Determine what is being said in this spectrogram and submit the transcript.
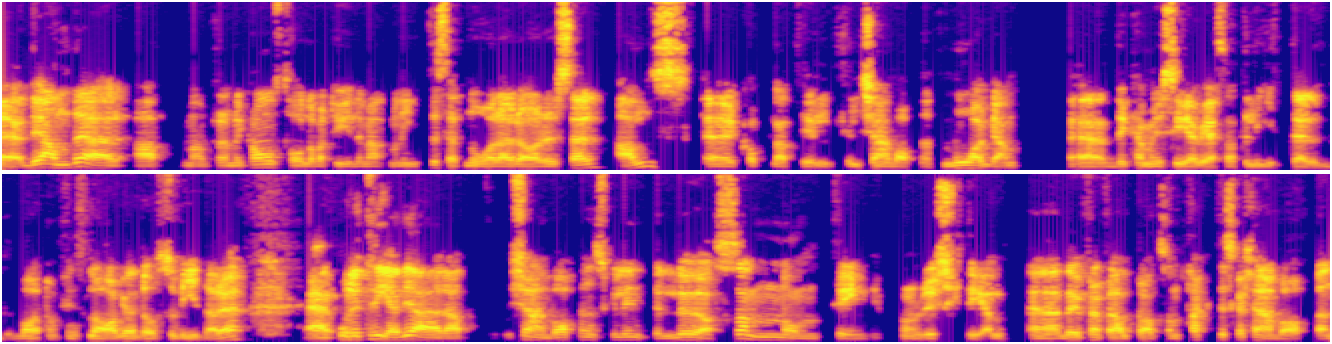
Uh, det andra är att man från amerikanskt håll har varit tydlig med att man inte sett några rörelser alls uh, kopplat till, till kärnvapenförmågan. Uh, det kan man ju se via satelliter, vart de finns lagrade och så vidare. och Det tredje är att kärnvapen skulle inte lösa någonting från rysk del. det är framförallt pratats om taktiska kärnvapen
